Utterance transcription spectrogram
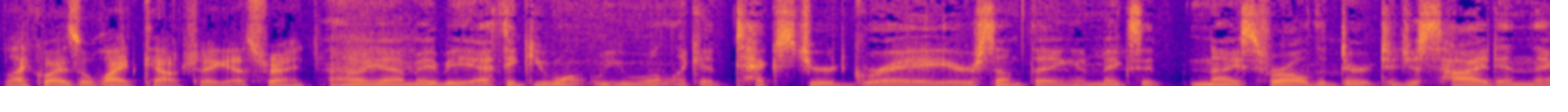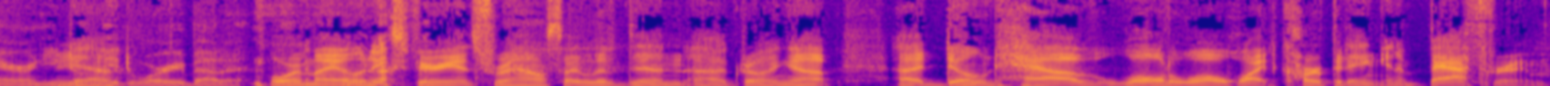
Likewise, a white couch, I guess, right? Oh yeah, maybe. I think you want you want like a textured gray or something, and makes it nice for all the dirt to just hide in there, and you don't need to worry about it. or in my own experience, from a house I lived in uh, growing up, uh, don't have wall to wall white carpeting in a bathroom.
